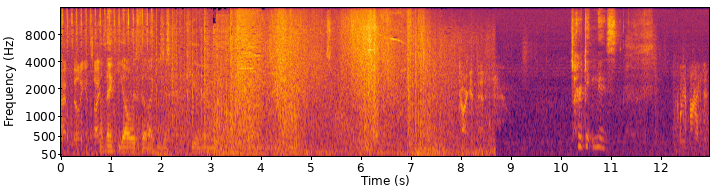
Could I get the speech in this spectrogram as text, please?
I have building in sight. I think he always felt like he just had to kill him. Target missed. Clear for exit.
